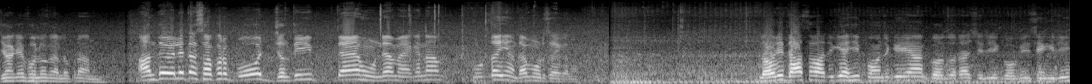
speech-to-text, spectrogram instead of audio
ਜਾ ਕੇ ਫੋਲੋ ਕਰ ਲਓ ਭਰਾ ਨੂੰ। ਆਂਦੇ ਵੇਲੇ ਤਾਂ ਸਫ਼ਰ ਬਹੁਤ ਜਲਦੀ ਤੈਅ ਹੋਣ ਡਿਆ, ਮੈਂ ਕਹਿੰਦਾ ਉੱਡਦਾ ਹੀ ਆਂਦਾ ਮੋਟਰਸਾਈਕਲ। ਲਓ ਜੀ 10 ਵਜ ਗਏ, ਅਸੀਂ ਪਹੁੰਚ ਗਏ ਆ ਗੁਰਦੁਆਰਾ ਸ਼੍ਰੀ ਗੋਬਿੰਦ ਸਿੰਘ ਜੀ।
